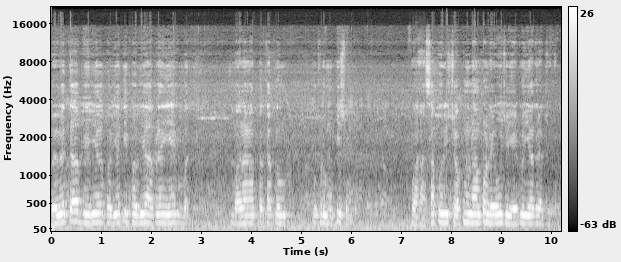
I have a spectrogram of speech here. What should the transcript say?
ભવ્યતા, ભવ્ય ભવ્યથી ભવ્ય આપણે અહીંયા મહારાણા પ્રતાપનું પૂતળું મૂકીશું. પણ આશાપુરી ચોકનું નામ પણ રહેવું જોઈએ, એટલું યાદ રાખજો.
